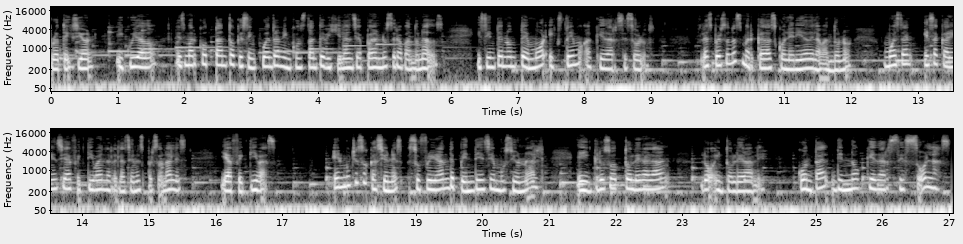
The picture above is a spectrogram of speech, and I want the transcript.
protección y cuidado les marcó tanto que se encuentran en constante vigilancia para no ser abandonados y sienten un temor extremo a quedarse solos. Las personas marcadas con la herida del abandono muestran esa carencia afectiva en las relaciones personales y afectivas, en muchas ocasiones sufrirán dependencia emocional e incluso tolerarán lo intolerable, con tal de no quedarse solas.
